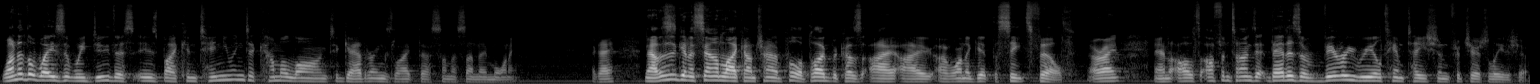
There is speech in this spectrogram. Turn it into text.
One of the ways that we do this is by continuing to come along to gatherings like this on a Sunday morning. Okay? Now, this is going to sound like I'm trying to pull a plug because I, I, I want to get the seats filled. All right? And oftentimes that, that is a very real temptation for church leadership.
